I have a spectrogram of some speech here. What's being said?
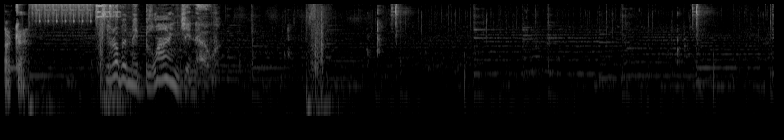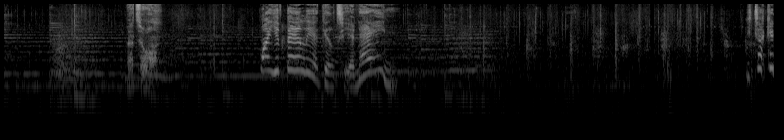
Okay. You're rubbing me blind, you know. Barely a name. You're taking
